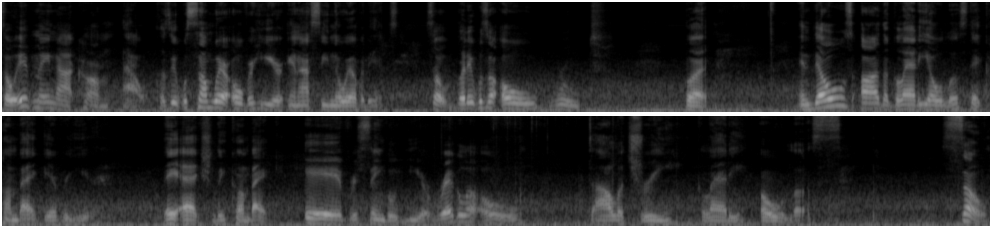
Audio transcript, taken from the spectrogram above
So it may not come out because it was somewhere over here and I see no evidence. So, but it was an old root. But, and those are the gladiolas that come back every year. They actually come back every single year. Regular old Dollar Tree gladiolas. So,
